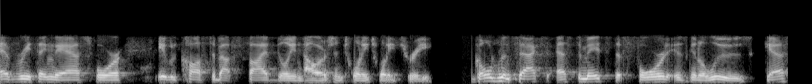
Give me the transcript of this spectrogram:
everything they asked for, it would cost about $5 billion in 2023. Goldman Sachs estimates that Ford is going to lose, guess,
